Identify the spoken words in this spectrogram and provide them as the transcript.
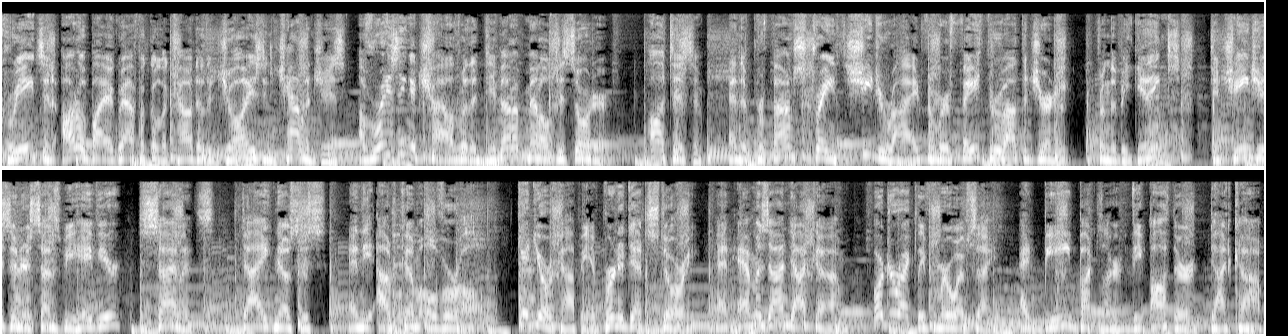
creates an autobiographical account of the joys and challenges of raising a child with a developmental disorder autism, and the profound strength she derived from her faith throughout the journey, from the beginnings to changes in her son's behavior, silence, diagnosis, and the outcome overall. Get your copy of Bernadette's story at Amazon.com or directly from her website at bbutlertheauthor.com.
